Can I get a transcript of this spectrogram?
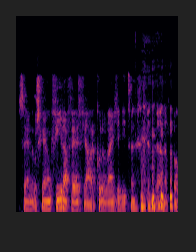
zijn waarschijnlijk vier à vijf jaar kunnen van genieten in de NFL.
